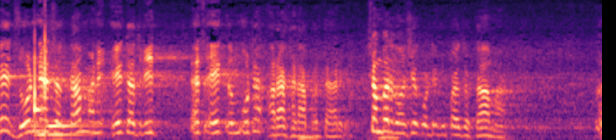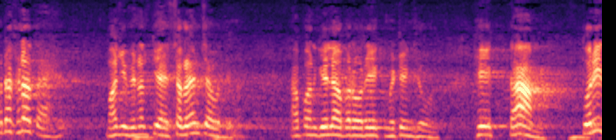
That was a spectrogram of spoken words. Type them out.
हे जोडण्याचं काम आणि एकत्रित त्याचं एक मोठा आराखडा आपण तयार केला. शंभर दोनशे कोटी रुपयाचं काम आहे. रखडत आहे. माझी विनंती आहे सगळ्यांच्या वतीनं. आपण गेल्याबरोबर एक मिटिंग घेऊन हे काम त्वरित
